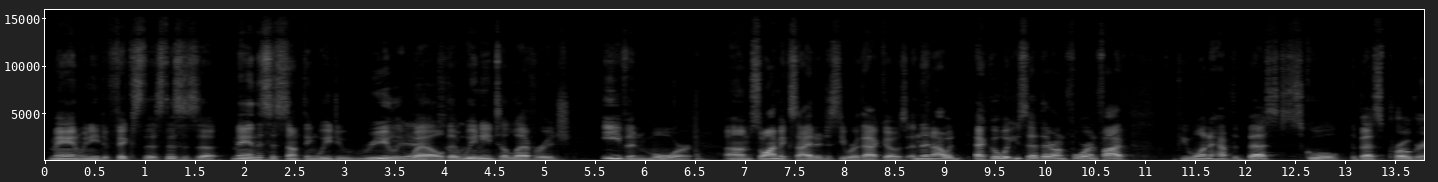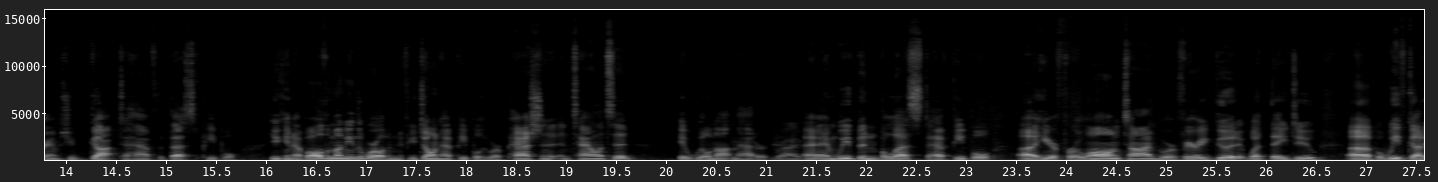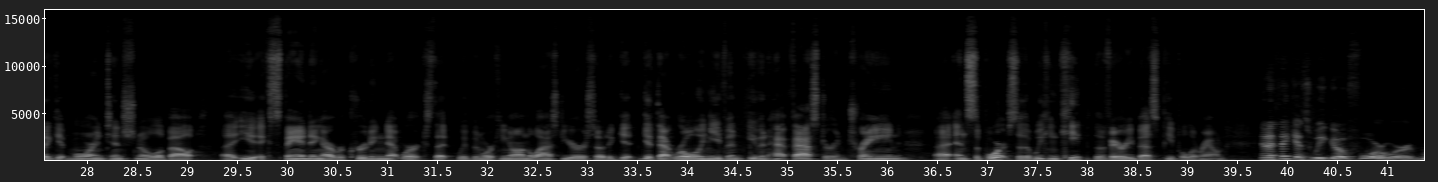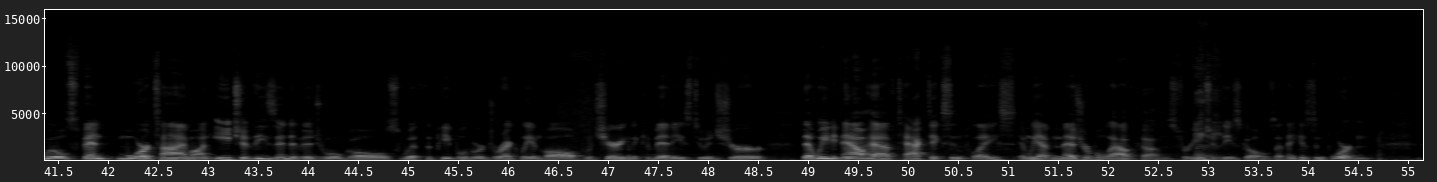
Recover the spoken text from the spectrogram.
man, we need to fix this. This is a man, this is something we do really Yeah, well that we need to leverage even more. Um, so I'm excited to see where that goes. And then I would echo what you said there on four and five. If you want to have the best school, the best programs, you've got to have the best people. You can have all the money in the world, and if you don't have people who are passionate and talented, it will not matter. Right. And we've been blessed to have people uh, here for a long time who are very good at what they do. Uh, but we've got to get more intentional about uh, e- expanding our recruiting networks that we've been working on the last year or so to get get that rolling even even ha- faster and train uh, and support so that we can keep the very best people around. And I think as we go forward, we'll spend more time on each of these individual goals with the people who are directly involved with chairing the committees to ensure that we now have tactics in place and we have measurable outcomes for each of these goals. I think it's important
